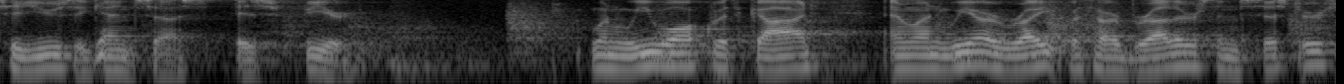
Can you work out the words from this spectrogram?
to use against us is fear. When we walk with God and when we are right with our brothers and sisters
